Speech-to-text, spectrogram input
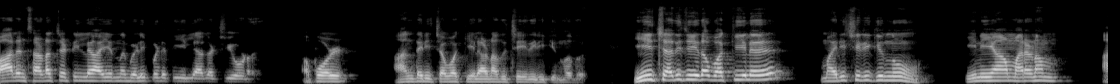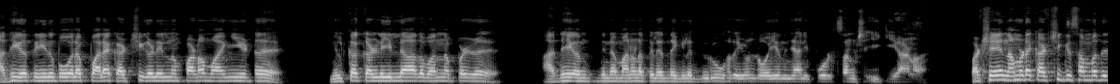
ബാലൻസ് അടച്ചിട്ടില്ല എന്ന് വെളിപ്പെടുത്തിയില്ല കക്ഷിയോട്. അപ്പോൾ അന്തരിച്ച വക്കീലാണ് അത് ചെയ്തിരിക്കുന്നത്. ഈ ചതി ചെയ്ത വക്കീൽ മരിച്ചിരിക്കുന്നു. ഇനി ആ മരണം അദ്ദേഹത്തിന് ഇതുപോലെ പല കക്ഷികളിൽ നിന്നും പണം വാങ്ങിയിട്ട് നിൽക്കക്കള്ളിയില്ലാതെ വന്നപ്പോൾ അദ്ദേഹത്തിന്റെ മരണത്തിൽ എന്തെങ്കിലും ദുരൂഹതയുണ്ടോ എന്ന് ഞാനിപ്പോൾ സംശയിക്കുകയാണ്. പക്ഷേ നമ്മുടെ കക്ഷിക്ക് സംബന്ധി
